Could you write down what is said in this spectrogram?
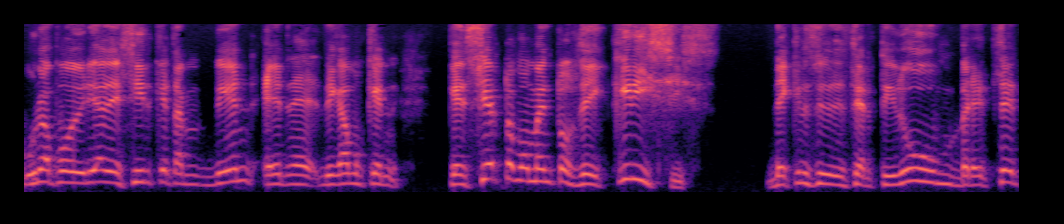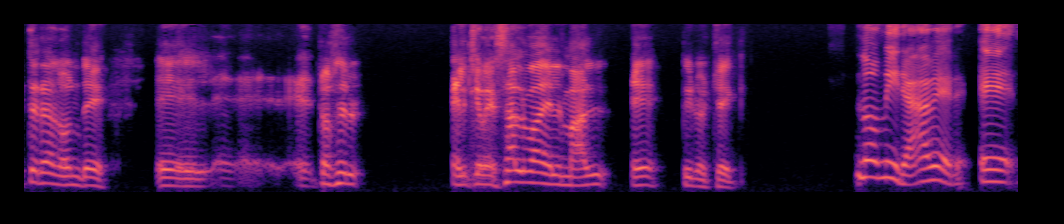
uno podría decir que también, eh, digamos que que en ciertos momentos de crisis, de crisis de incertidumbre, etcétera, donde eh, entonces el que me salva del mal es Pinochet. No, mira, a ver, eh,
